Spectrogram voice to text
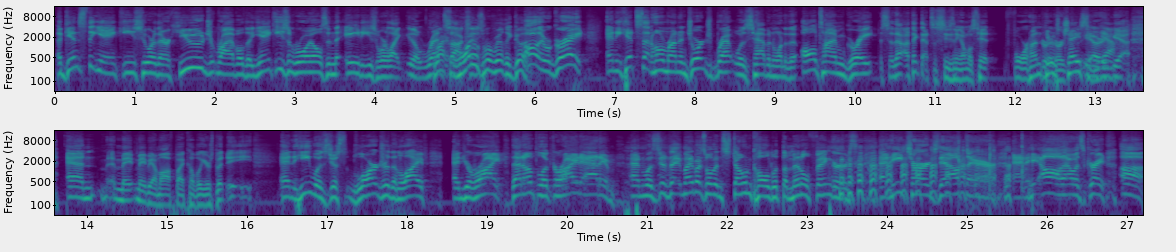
against the Yankees who are their huge rival the Yankees and Royals in the 80s were like you know Red Right, Sox Royals were really good. Oh, they were great. And he hits that home run, and George Brett was having one of the all-time great. So that, I think that's a season he almost hit 400. He was or, chasing, or- yeah. And may, maybe I'm off by a couple years, but and he was just larger than life. And you're right, that ump looked right at him and was just they might as well have been stone cold with the middle fingers. and he charged out there, and he oh, that was great. Uh,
